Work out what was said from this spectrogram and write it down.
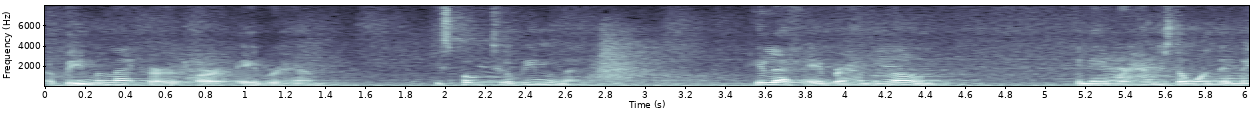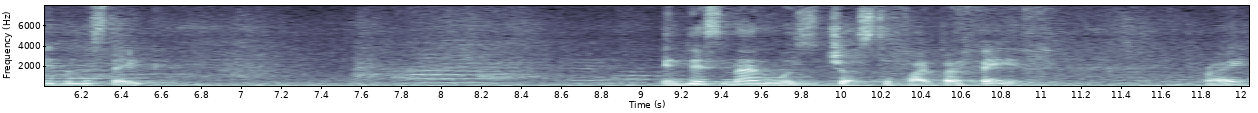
Abimelech or, or Abraham? He spoke to Abimelech. He left Abraham alone. And Abraham's the one that made the mistake. And this man was justified by faith, right?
